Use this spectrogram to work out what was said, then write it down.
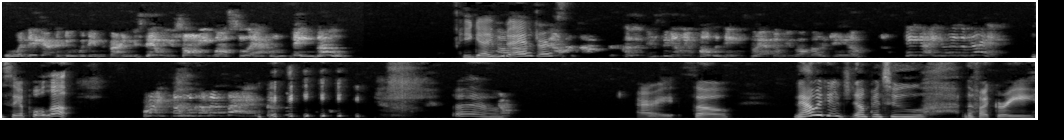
What they got to do with anything? You said when you saw him, you gonna slap him. There you go. He gave you the address. Because if you see him in public and you slap him, you gonna go to jail. He got you his address. He said, "Pull up." Right. To come outside. oh. All right. So now we can jump into the fuckery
